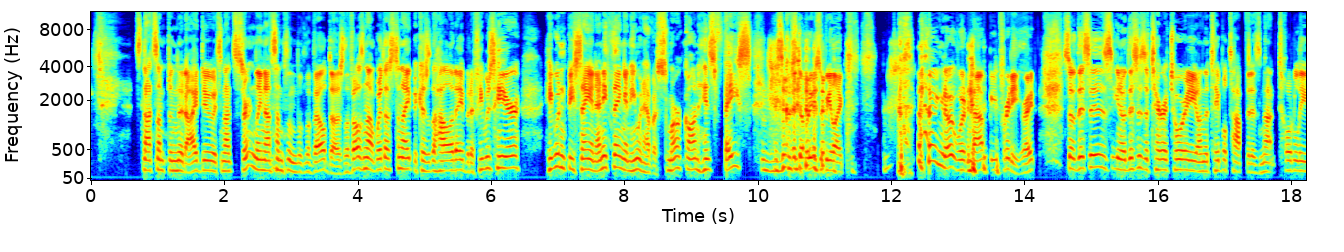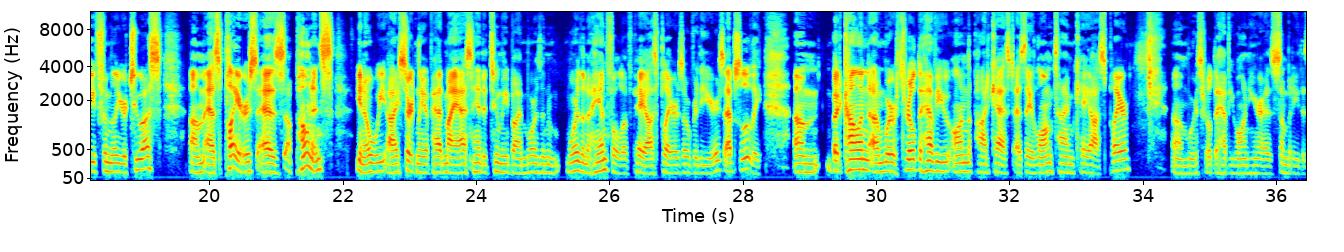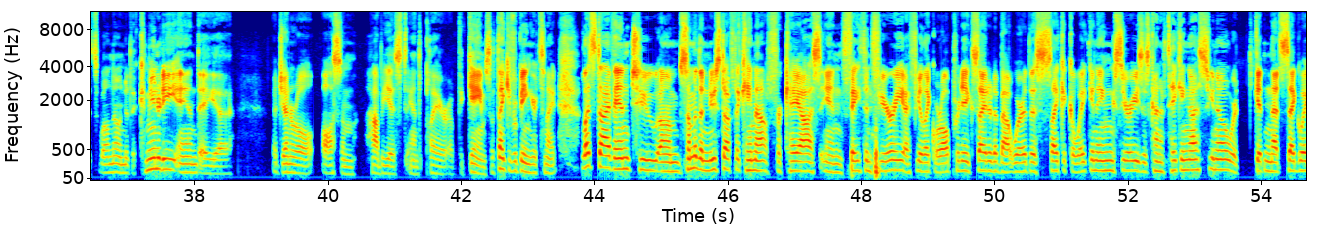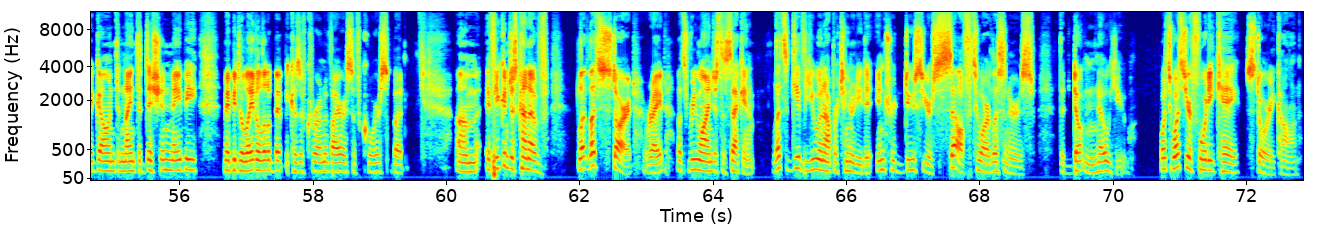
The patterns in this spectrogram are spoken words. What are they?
it's not something that I do. It's not certainly not something that Lavelle does. Lavelle's not with us tonight because of the holiday, but if he was here, he wouldn't be saying anything and he would have a smirk on his face. His custodians would be like, you know, it would not be pretty, right? So this is, you know, this is a territory on the tabletop that is not totally familiar to us um, as players, as opponents. You know, we I certainly have had my ass handed to me by more than more than a handful of chaos players over the years. Absolutely, um, but Colin, um, we're thrilled to have you on the podcast as a longtime chaos player. Um, we're thrilled to have you on here as somebody that's well known to the community and a uh, a general awesome hobbyist and player of the game. So thank you for being here tonight. Let's dive into um, some of the new stuff that came out for Chaos in Faith and Fury. I feel like we're all pretty excited about where this Psychic Awakening series is kind of taking us. You know, we're getting that segue going to ninth edition, maybe, maybe delayed a little bit because of coronavirus, of course. But um, if you can just kind of let, let's start, right? Let's rewind just a second. Let's give you an opportunity to introduce yourself to our listeners that don't know you. What's what's your 40k story, Colin?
